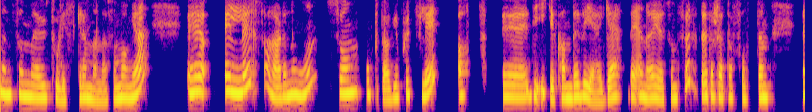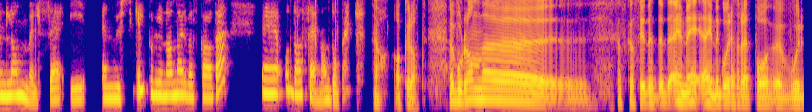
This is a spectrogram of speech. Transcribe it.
men som er utrolig skremmende for mange. Eh, eller så er det noen som oppdager plutselig at eh, de ikke kan bevege det ene øyet som før. Rett og slett har fått en, en lammelse i en muskel pga. nerveskade. Eh, og da ser man dobbelt. Ja, akkurat. Hvordan eh, Hva skal jeg si Det, det ene, ene, går rett og slett på eh, hvor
